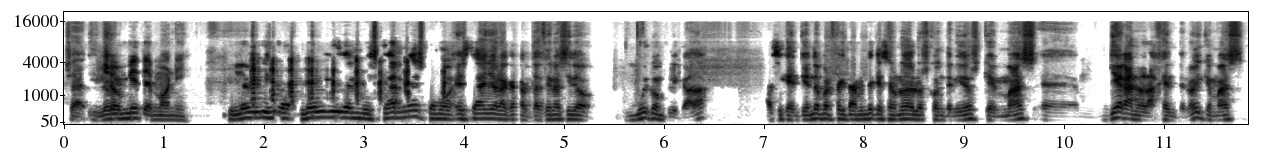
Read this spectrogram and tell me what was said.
O sea, y Show me the money. Y lo he, vivido, en mis carnes, como este año la captación ha sido muy complicada. Así que entiendo perfectamente que sea uno de los contenidos que más eh, llegan a la gente, ¿no? Y que más,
